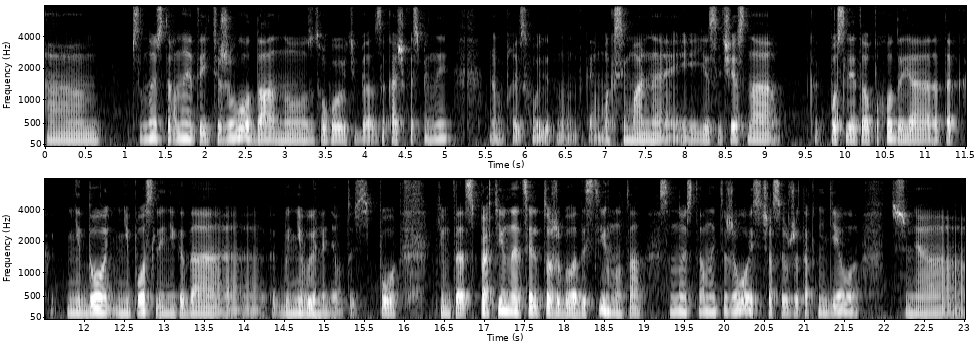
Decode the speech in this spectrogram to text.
С одной стороны, это и тяжело, да, но с другой у тебя закачка спины э, происходит ну, такая максимальная, и, если честно, как после этого похода я так ни до, ни после никогда э, как бы не выглядел. То есть по каким-то спортивная цель тоже была достигнута. С одной стороны тяжело, и сейчас я уже так не делаю. То есть у меня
